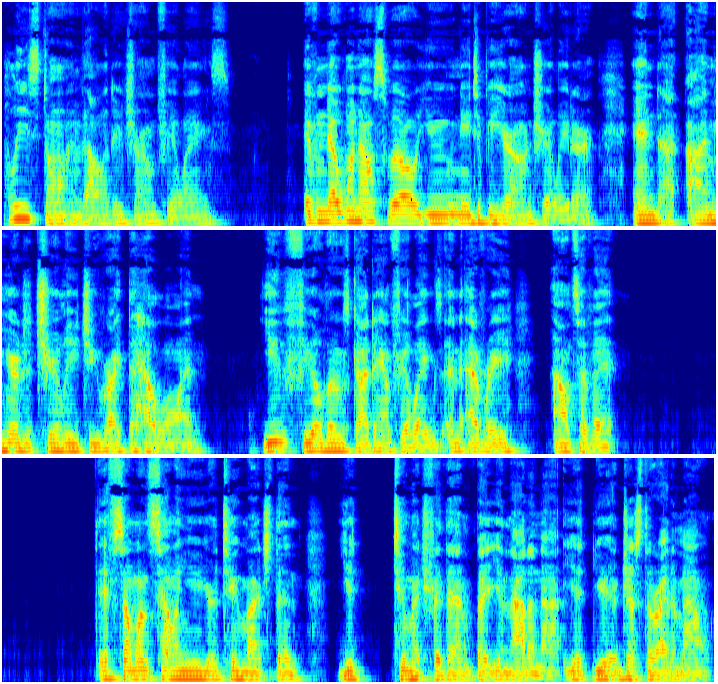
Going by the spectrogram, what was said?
Please don't invalidate your own feelings if no one else will, you need to be your own cheerleader. And I'm here to cheerlead you right the hell on. You feel those goddamn feelings and every ounce of it. If someone's telling you you're too much, then you're too much for them, but you're not enough. You're, you're just the right amount.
